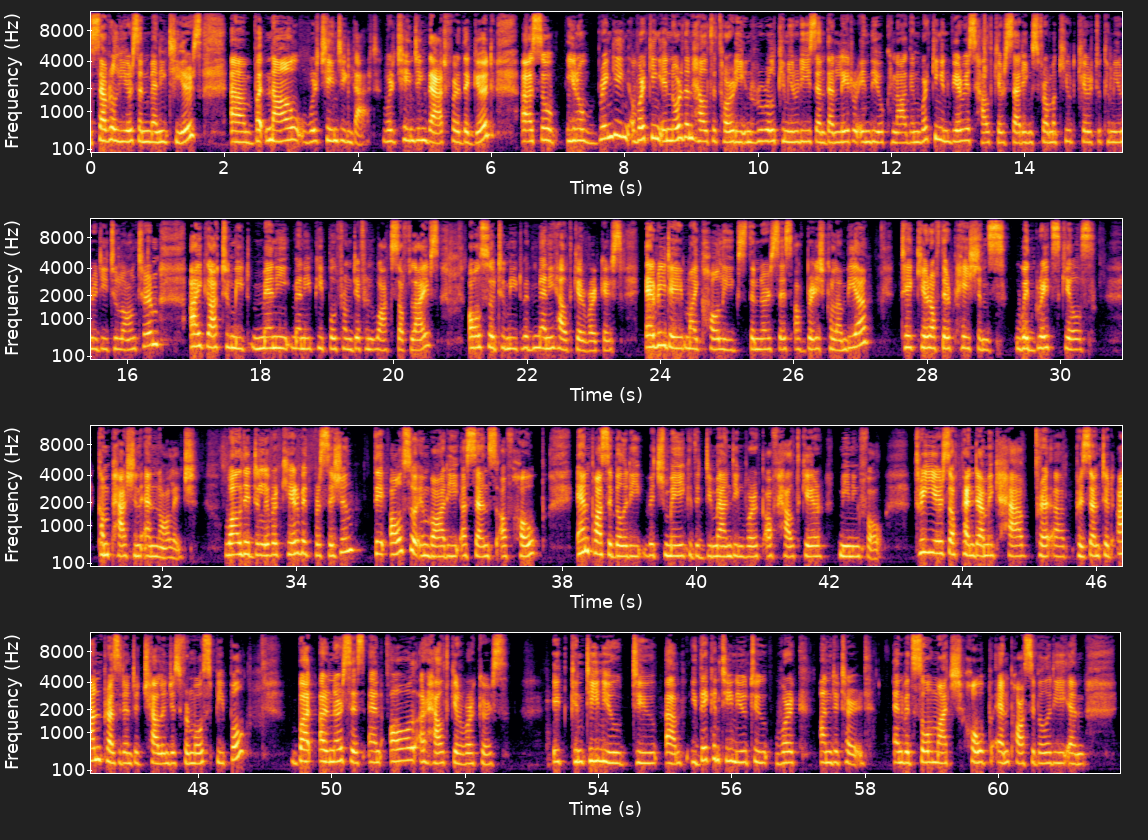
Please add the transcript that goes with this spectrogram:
several years and many tears. Um, but now we're changing that. We're changing that for the good. Uh, so, you know, bringing, working in Northern Health Authority in rural communities and then later in the Okanagan, working in various healthcare settings from acute care to community to long-term, I got to meet many, many people from different walks of lives, also to meet with many healthcare workers. Every day, my colleagues, the nurses of British Columbia, take care of their patients with great skills, compassion, and knowledge. While they deliver care with precision, they also embody a sense of hope and possibility, which make the demanding work of healthcare meaningful. Three years of pandemic have pre uh, presented unprecedented challenges for most people, but our nurses and all our healthcare workers, it continue to, um, they continue to work undeterred and with so much hope and possibility and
